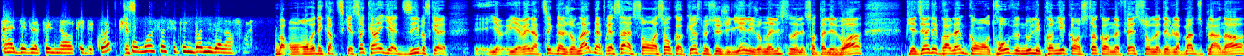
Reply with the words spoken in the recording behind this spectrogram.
à développer le Nord québécois. Puis pour moi, ça, c'est une bonne nouvelle en soi. Bon, on, va décortiquer ça. Quand il a dit, parce que il y avait un article dans le journal, mais après ça, à son, à son caucus, M. Julien, les journalistes sont allés- le voir, puis il a dit un des problèmes qu'on trouve, nous, les premiers constats qu'on a fait sur le développement du plan Nord,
